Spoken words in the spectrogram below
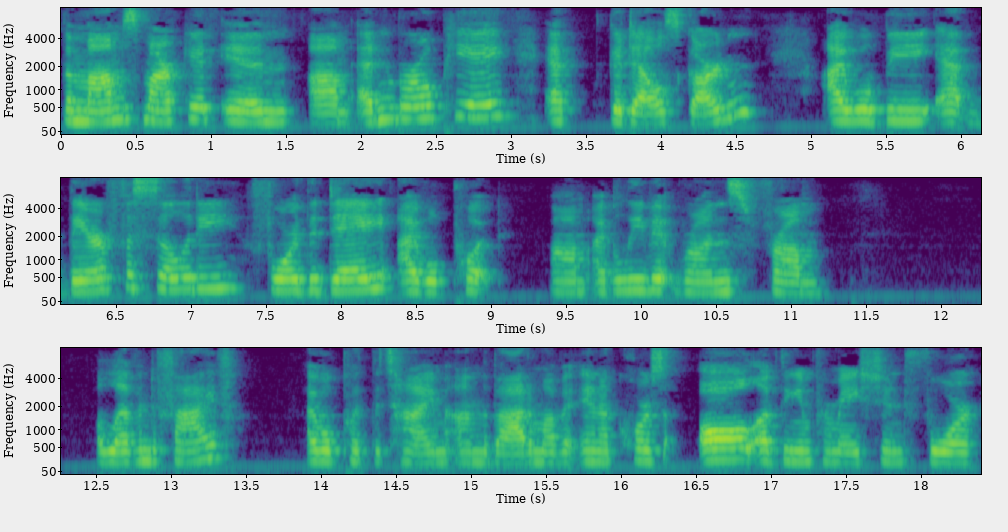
the Moms Market in um, Edinboro, PA, at Goodell's Garden. I will be at their facility for the day. I will put, um, I believe it runs from 11 to 5. I will put the time on the bottom of it. And of course, all of the information for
